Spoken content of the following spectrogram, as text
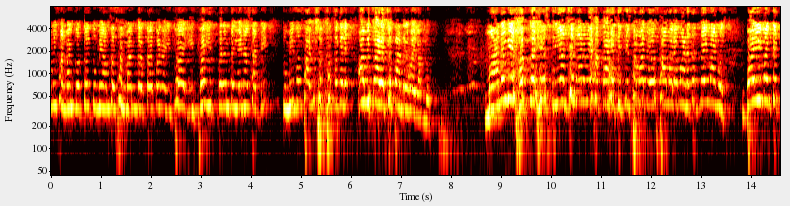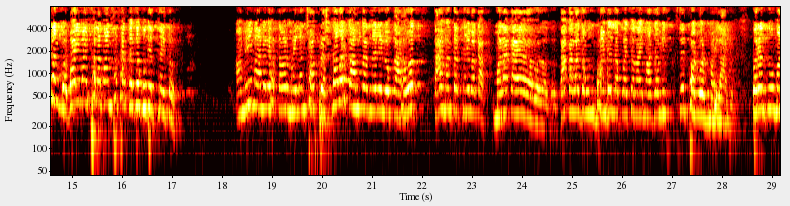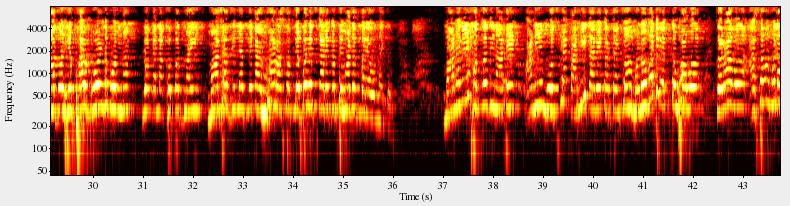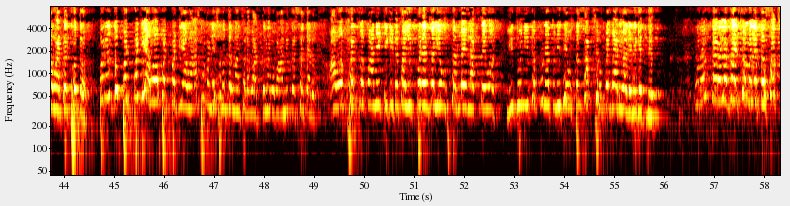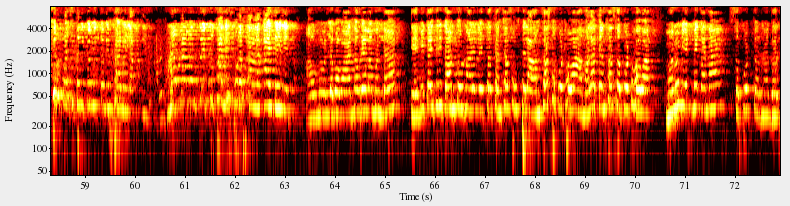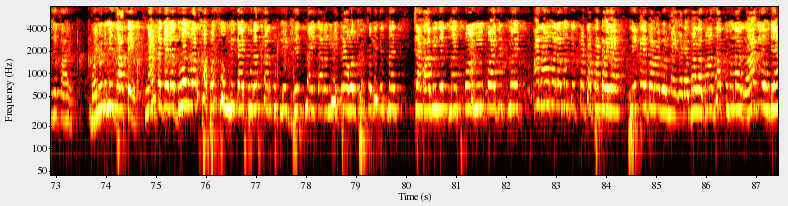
आम्ही सन्मान करतोय तुम्ही आमचा सन्मान करताय पण इथं इथं इथपर्यंत येण्यासाठी तुम्ही जसं आयुष्य खर्च केले आम्ही काळ्याचे पांढरे व्हायला लागलो. मानवी हक्क हे स्त्रियांचे मानवी हक्क आहे तिथली समाज व्यवस्था आम्हाला मानतच नाही माणूस. बाई म्हणते तर बाई माणसाला माणसासारखं जगू देत नाही तर. आम्ही मानवी हक्कावर महिलांच्या प्रश्नावर काम करणारे लोक आहोत. काय म्हणतात नाही बघा मला काय ताकाला जाऊन भांड लपवायचं नाही माझं मी स्ट्रेट फॉरवर्ड महिला आहे. परंतु माझं हे फार बोल्ड बोलणं लोकांना खपत नाही. माझ्या जिल्ह्यातले काय महाराष्ट्रातले बरेच कार्यकर्ते माझ्याच बऱ्यावर नाही तर मानवी हक्क दिन आहे आणि मोजक्या काही कार्यकर्त्यांचं मनोगत व्यक्त व्हावं करावं असं आम्हाला वाटत माणसाला वाटतं ना बाबा आम्ही कसं त्यालो अहो खर्च पाणी तिकिटाचा इथपर्यंत येऊस तर लय लागते व. इथून इथं पुण्यातून इथे येऊस तर सातशे रुपये गाडीवाल्याने घेतलेत. पुरस्काराला जायचं म्हणलं तर सातशे रुपयाची तरी कमीत कमी साडी लागती. नवरा म्हणतोय तू चालीस पुरस्काराला काय देत अहो म्हणलं बाबा नवऱ्याला म्हणलं ते बी काहीतरी काम करून आलेले तर त्यांच्या संस्थेला आमचा सपोर्ट हवा आम्हाला त्यांचा सपोर्ट व्हावा म्हणून एकमेकांना सपोर्ट करणं गरजेचं आहे. म्हणून मी जाते. नाही तर गेल्या दोन वर्षापासून मी घेत नाही कारण हे ट्रॅव्हल खर्च बी देत नाहीत चहा बी देत नाहीत पाणी पाजित नाहीत. आणि आम्हाला म्हणतात पटापटा या. हे काही बरोबर नाही गाड्या. मला माझा तुम्हाला राग येऊ द्या.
